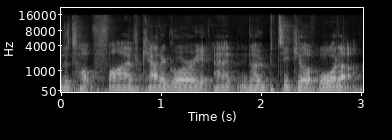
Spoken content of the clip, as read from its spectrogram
the top five category at no particular order.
